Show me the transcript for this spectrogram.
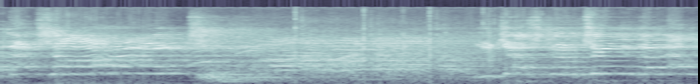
and that's all right. You just continue to let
